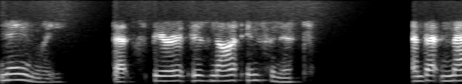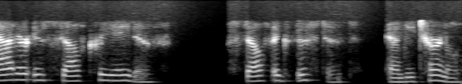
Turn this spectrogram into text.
namely, that spirit is not infinite, and that matter is self creative self existent, and eternal.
